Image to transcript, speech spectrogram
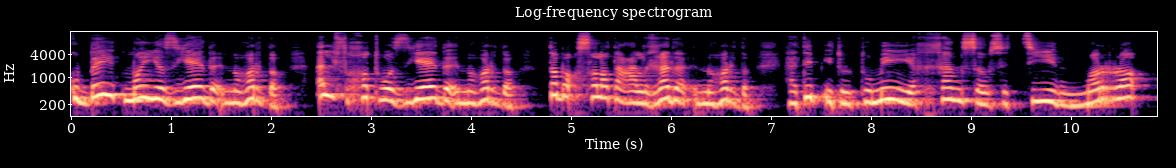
كوباية مية زيادة النهاردة ألف خطوة زيادة النهاردة طبق سلطة على الغدا النهاردة هتبقي 365 مرة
